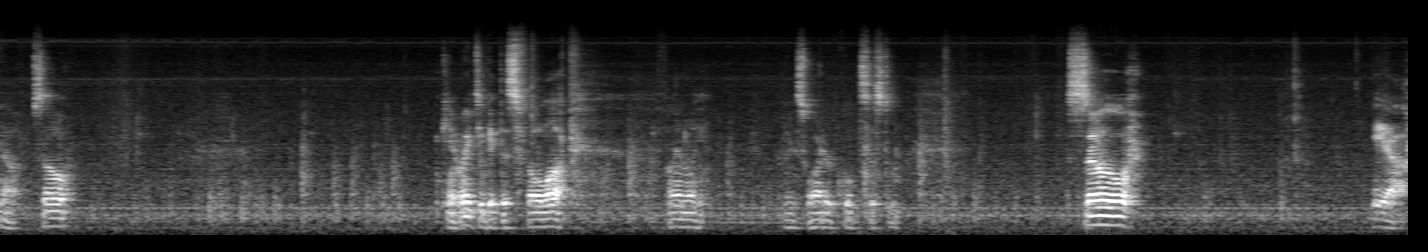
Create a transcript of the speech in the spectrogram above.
yeah, so can't wait to get this filled up, finally. Nice water cooled system. So, yeah.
